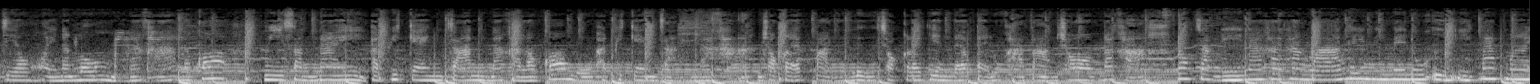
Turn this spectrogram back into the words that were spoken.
เจียวหอยนางรมนะคะ แล้วก็มีสันในผัดพริกแกงจันนะคะ แล้วก็หมูผัดพริกแกงจันนะคะ ช็อกโกแลตปั่นหรือช็อกโกแลตเย็นแล้วแต่ลูกค้าตามชอบนะคะ นอกจากนี้นะคะทางร้านก็ยังมีเมนูอื่นอีกมากมาย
